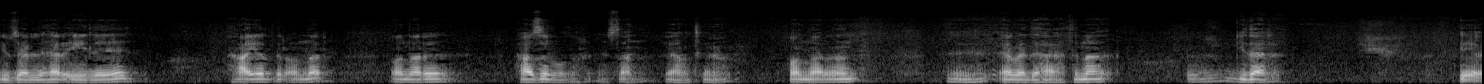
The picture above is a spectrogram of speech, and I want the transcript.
güzelliği, her iyiliği hayırdır onlar. Onları hazır bulur insan kıyamet günü. Onların e, ebedi hayatına e, gider. E,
